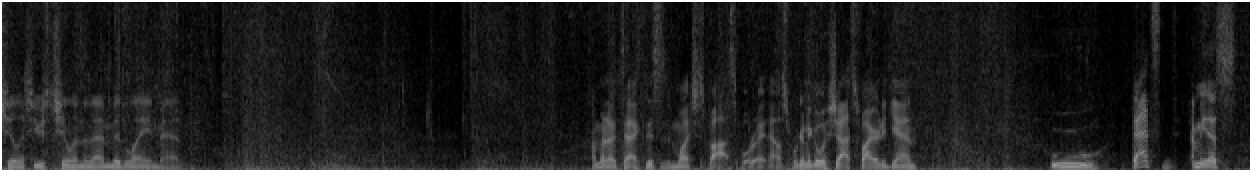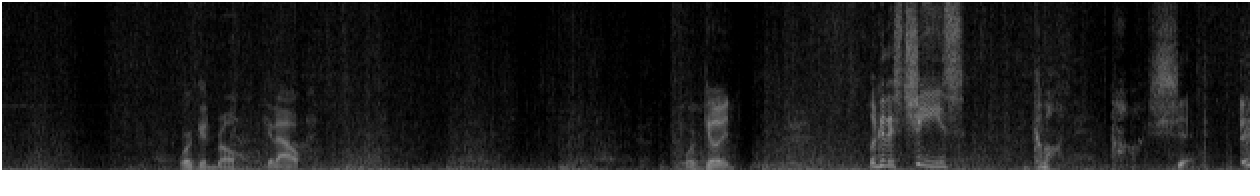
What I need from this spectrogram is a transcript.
Chilling. She was chilling in that mid lane, man. I'm going to attack this as much as possible right now. So we're going to go with shots fired again. Ooh. That's, I mean, that's... We're good, bro. Get out. We're good. Look at this cheese. Come on, man. Oh, shit.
